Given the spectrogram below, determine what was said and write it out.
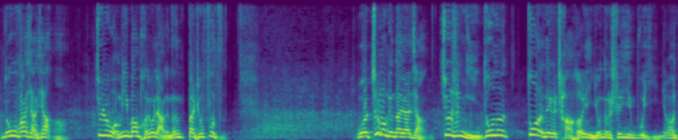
你都无法想象啊！就是我们一帮朋友两个能扮成父子。我这么跟大家讲，就是你都能坐在那个场合里，你就能深信不疑，你知道吗？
